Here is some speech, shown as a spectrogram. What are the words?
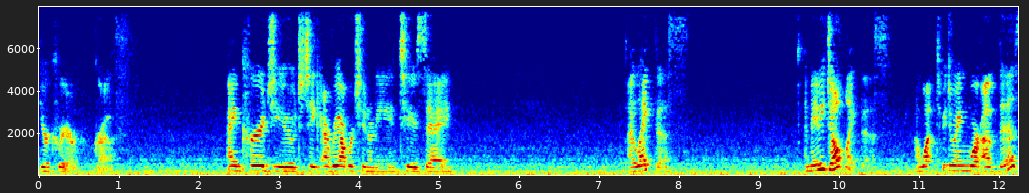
your career growth, I encourage you to take every opportunity to say, I like this. I maybe don't like this. I want to be doing more of this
